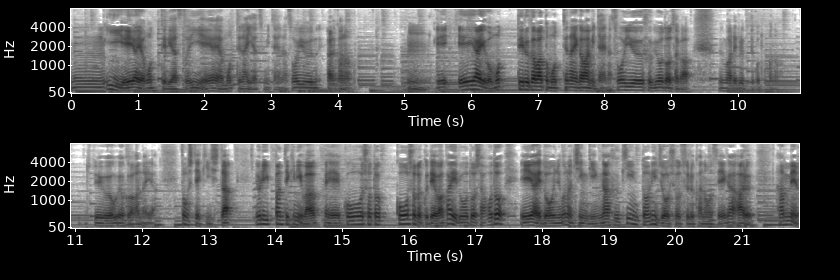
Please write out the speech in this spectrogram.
うん、いい AI を持ってるやつといい AI を持ってないやつみたいな、そういう、あれかな。うん、AI を持ってる側と持ってない側みたいな、そういう不平等さが生まれるってことかな。よよくわかんないや。と指摘した。より一般的には、えー、高所得、高所得で若い労働者ほど AI 導入後の賃金が不均等に上昇する可能性がある。反面、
